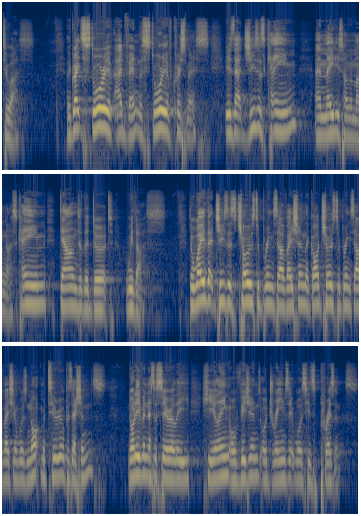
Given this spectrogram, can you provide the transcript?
to us. The great story of Advent, the story of Christmas, is that Jesus came and made his home among us, came down to the dirt with us. The way that Jesus chose to bring salvation, that God chose to bring salvation, was not material possessions not even necessarily healing or visions or dreams, it was his presence.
